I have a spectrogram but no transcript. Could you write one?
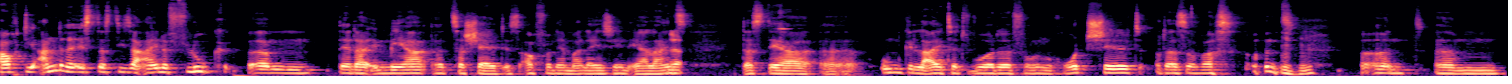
auch die andere ist, dass dieser eine Flug, ähm, der da im Meer äh, zerschellt ist, auch von der Malaysian Airlines, Ja. dass der äh, umgeleitet wurde von Rothschild oder sowas. Und, und ähm,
